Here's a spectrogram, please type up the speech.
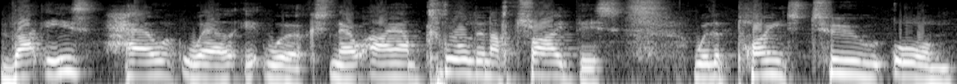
That is how well it works. Now, I am told and I've tried this with a 0.2 ohm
